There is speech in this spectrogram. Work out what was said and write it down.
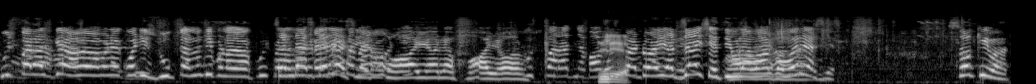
પુષ્પરાજ કે હવે આપણે કોઈ ઝૂકતા નથી પણ પુષ્પરાજ કરે છે ફાયર ફાયર. પુષ્પરાજ ને પુષ્પા તો અહીંયા જાય છે તીવડા વાકો વરે છે. સોખી વાત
